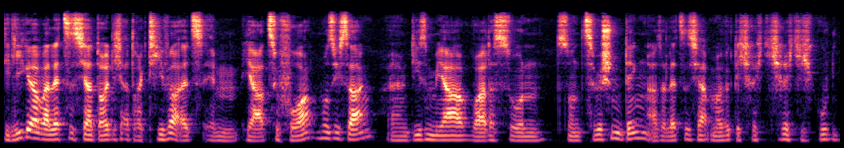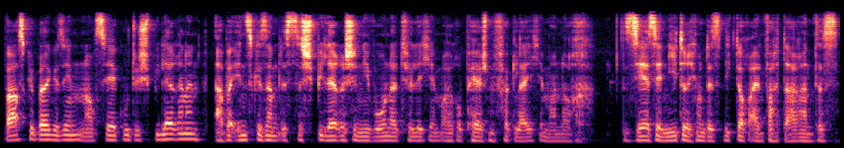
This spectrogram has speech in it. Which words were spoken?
die Liga war letztes Jahr deutlich attraktiver als im Jahr zuvor, muss ich sagen. In diesem Jahr war das so ein, so ein Zwischending. Also letztes Jahr hat man wirklich richtig, richtig guten Basketball gesehen und auch sehr gute Spielerinnen. Aber insgesamt ist das spielerische Niveau natürlich im europäischen Vergleich immer noch sehr, sehr niedrig und das liegt auch einfach daran, dass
